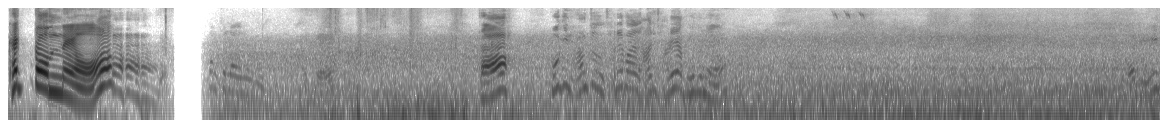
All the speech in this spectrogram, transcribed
택도 없네요. 자, 보긴 안쪽 잘해봐야 아주 잘해야 보이네요. 어디?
